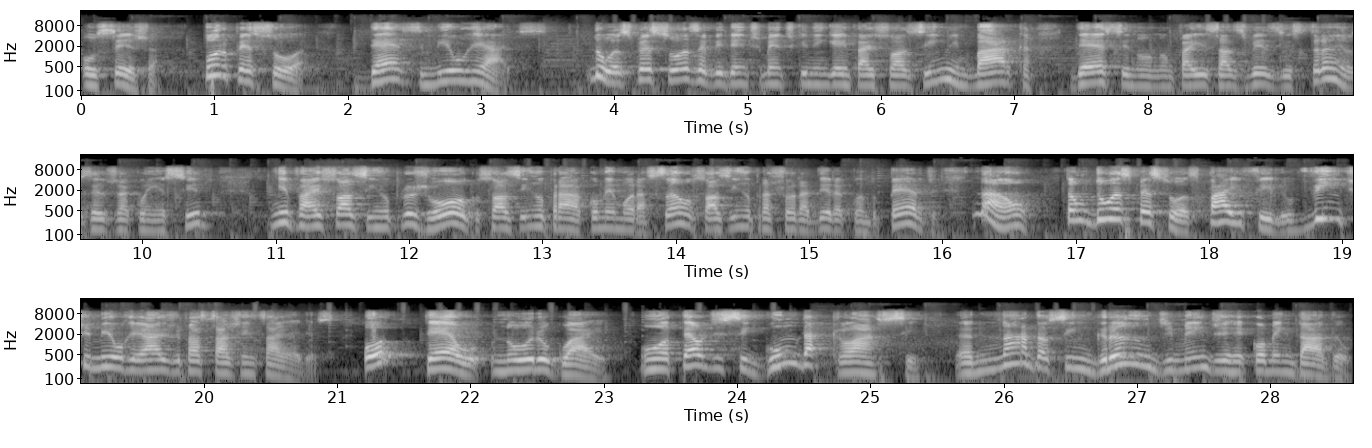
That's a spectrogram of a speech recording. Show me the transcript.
ou seja, por pessoa, 10 mil reais. Duas pessoas, evidentemente que ninguém vai sozinho, embarca, desce num, num país às vezes estranho, às vezes já conhecido, e vai sozinho para o jogo, sozinho para a comemoração, sozinho para a choradeira quando perde. Não. Então, duas pessoas, pai e filho, 20 mil reais de passagens aéreas. Hotel no Uruguai, um hotel de segunda classe, é nada assim grandemente recomendável.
